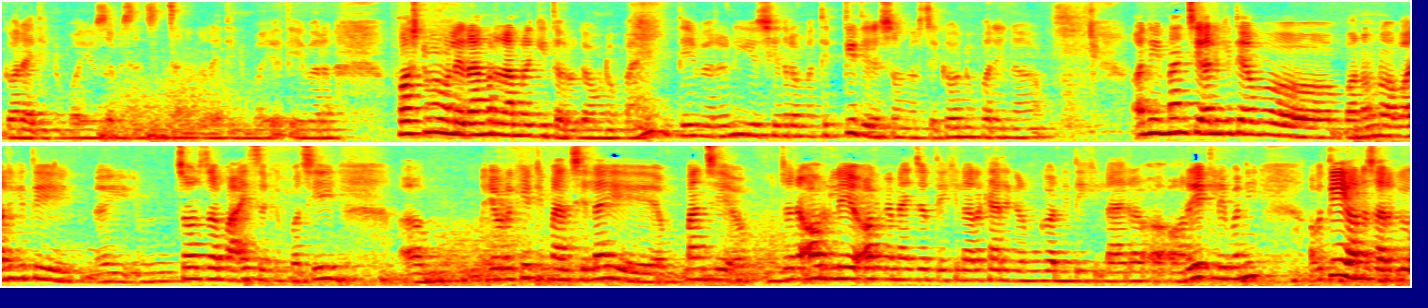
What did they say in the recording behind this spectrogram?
गराइदिनु भयो सबैसँग चिनचान गराइदिनु भयो। त्यही भएर फर्स्टमा मैले राम्रो राम्रो गीतहरू गाउन पाएँ। त्यही भएर नि यो क्षेत्रमा त्यति धेरै सङ्घर्ष गर्नु परेन। अनि मान्छे अलिकति अब भनौँ न अब अलिकति चर्चामा आइसकेपछि एउटा केटी मान्छेलाई मान्छे हुन्छ नि अरूले अर्गनाइजरदेखि लिएर कार्यक्रम गर्नेदेखि लिएर अ- हरेकले पनि अब त्यही अनुसारको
